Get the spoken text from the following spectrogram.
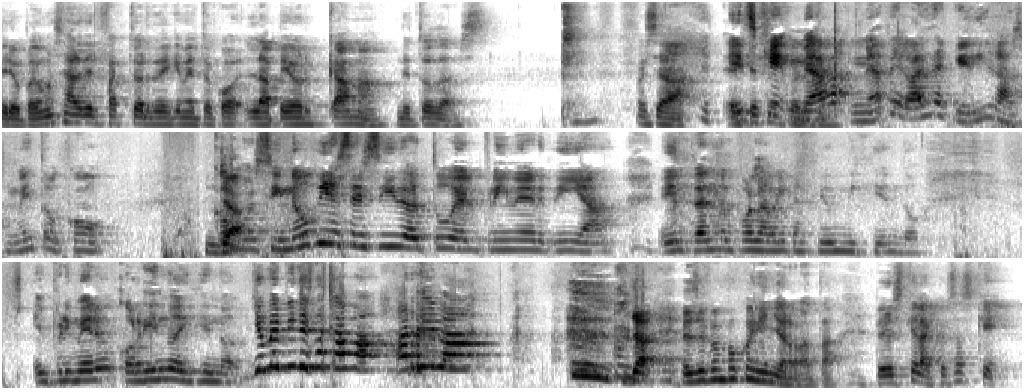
pero podemos hablar del factor de que me tocó la peor cama de todas. O sea, Es, que, me, ha, me hace gracia que digas, me tocó. Como Ya. si no hubiese sido tú el primer día entrando por la habitación diciendo. El primero corriendo diciendo: ¡Yo me pido esta cama! ¡Arriba! Ya, eso fue un poco niño rata. Pero es que la cosa es que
